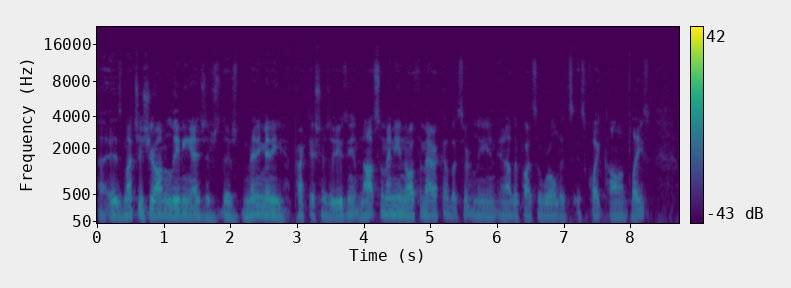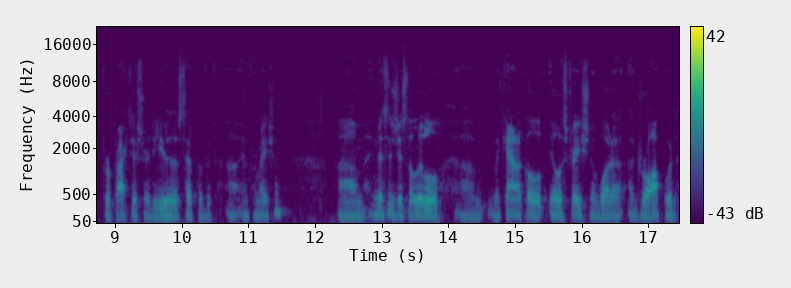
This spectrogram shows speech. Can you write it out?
Uh, as much as you're on the leading edge, there's, there's many, many practitioners are using it. Not so many in North America, but certainly in, in other parts of the world, it's, it's quite commonplace for a practitioner to use this type of uh, information. Um, and this is just a little um, mechanical illustration of what a, a, drop would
